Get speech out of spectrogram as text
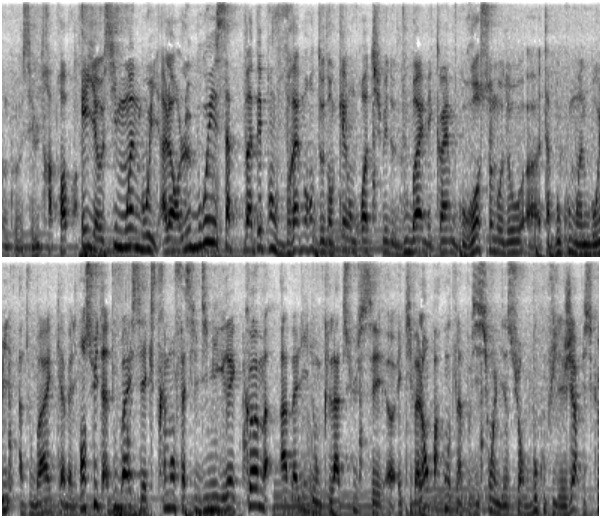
Donc euh, c'est ultra propre. Et il y a aussi moins de bruit. Alors le bruit, ça va dépendre vraiment de dans quel endroit tu es de Dubaï, mais quand même grosso modo, tu as beaucoup moins de bruit à Dubaï qu'à Bali. Ensuite, à Dubaï, c'est extrêmement facile d'immigrer comme à Bali, donc là-dessus c'est équivalent. Par contre, l'imposition est bien sûr beaucoup plus légère puisque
